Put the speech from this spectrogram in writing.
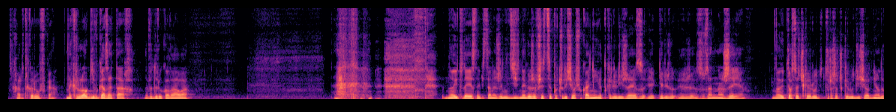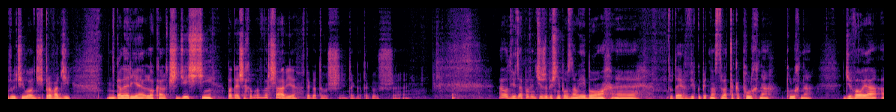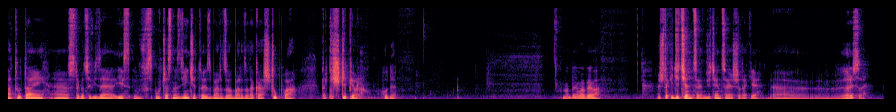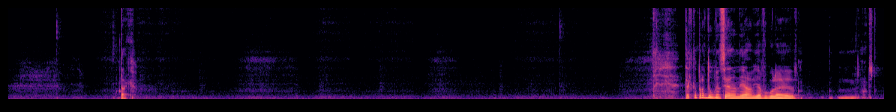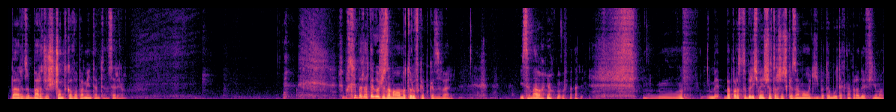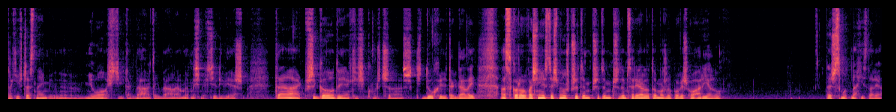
Hardkorówka. Nekrologii w gazetach wydrukowała. No i tutaj jest napisane, że nic dziwnego, że wszyscy poczuli się oszukani i odkryli, że, że Zuzanna żyje. No i troszeczkę, troszeczkę ludzi się od niej odwróciło. Dziś prowadzi galerię Lokal 30, bodajże chyba w Warszawie. Tego to już, tego, tego już e, a odwiedza, powiem Ci, żebyś nie poznał jej, bo e, tutaj w wieku 15 lat taka pulchna, pulchna dziewoja, a tutaj e, z tego co widzę jest współczesne zdjęcie to jest bardzo, bardzo taka szczupła, taki szczypior chudy. No była, była. Jeszcze takie dziecięce, dziecięce jeszcze takie e, rysy. Tak. Tak naprawdę mówiąc, ja, ja, ja w ogóle bardzo, bardzo szczątkowo pamiętam ten serial. Chyba, chyba dlatego, że za małą motorówkę pokazywali. I za mało ją uwali. My po prostu byliśmy jeszcze troszeczkę za młodzi, bo to był tak naprawdę film o takiej wczesnej e, miłości i tak dalej, i tak dalej. My, myśmy chcieli, wiesz, tak, przygody, jakieś kurcze, jakieś duchy i tak dalej. A skoro właśnie jesteśmy już przy tym, przy tym, przy tym serialu, to może opowiesz o Arielu. Też smutna historia.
